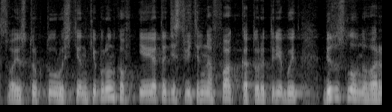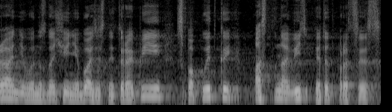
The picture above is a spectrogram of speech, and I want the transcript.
свою структуру стенки бронхов, и это действительно факт, который требует безусловного раннего назначения базисной терапии с попыткой остановить этот процесс.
